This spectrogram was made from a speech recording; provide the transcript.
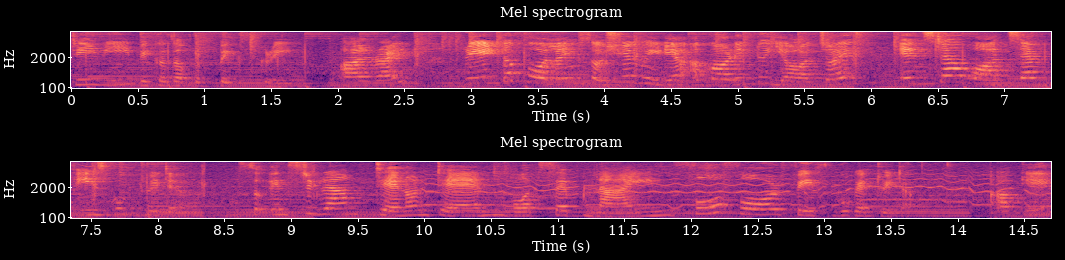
TV because of the big screen. Alright, rate the following social media according to your choice Insta, WhatsApp, Facebook, Twitter. So Instagram 10 on 10, WhatsApp 9, 4 for Facebook and Twitter. Okay,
